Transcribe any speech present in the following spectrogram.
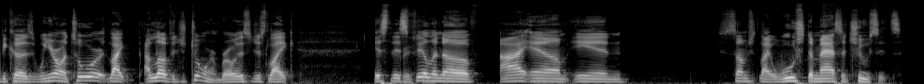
Because when you're on tour, like I love that you're touring, bro. It's just like it's this feeling of I am in some like Worcester, Massachusetts.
